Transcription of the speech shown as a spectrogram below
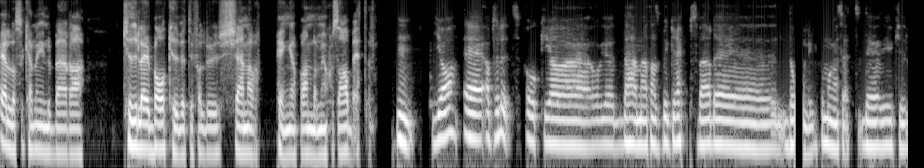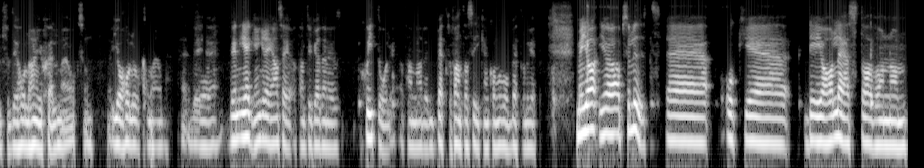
eller så kan det innebära kula i bakhuvudet ifall du tjänar pengar på andra människors arbete. Mm. Ja, eh, absolut. Och, jag, och jag, det här med att hans begreppsvärde är dålig på många sätt. Det är ju kul för det håller han ju själv med också. Jag håller också med. Det är, det är en egen grej han säger, att han tycker att den är skitdålig. Att han hade en bättre fantasi, kan komma på bättre begrepp. Men ja, ja absolut. Eh, och eh, det jag har läst av honom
